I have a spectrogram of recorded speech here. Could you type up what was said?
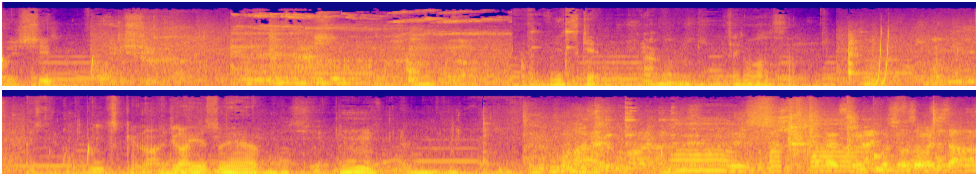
美味しい。美味しい。煮付け。いただきます。煮付けの味がいいですね。うんあー美味しかったごちそうさまでした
